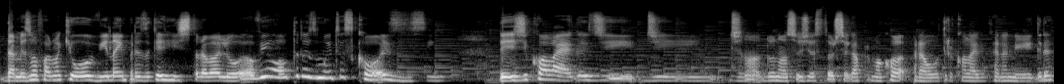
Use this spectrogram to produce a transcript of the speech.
Da mesma forma que eu ouvi na empresa que a gente trabalhou, eu ouvi outras muitas coisas, assim. Desde colegas de, de, de do nosso gestor chegar para outra colega que era negra,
